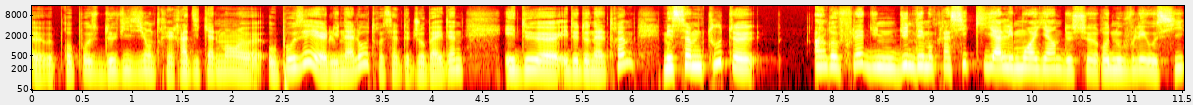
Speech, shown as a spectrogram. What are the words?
euh, propose deux visions très radicalement euh, opposées l'une à l'autre, celle de Joe Biden et de, et de Donald Trump, mais somme toute un reflet d'une démocratie qui a les moyens de se renouveler aussi,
